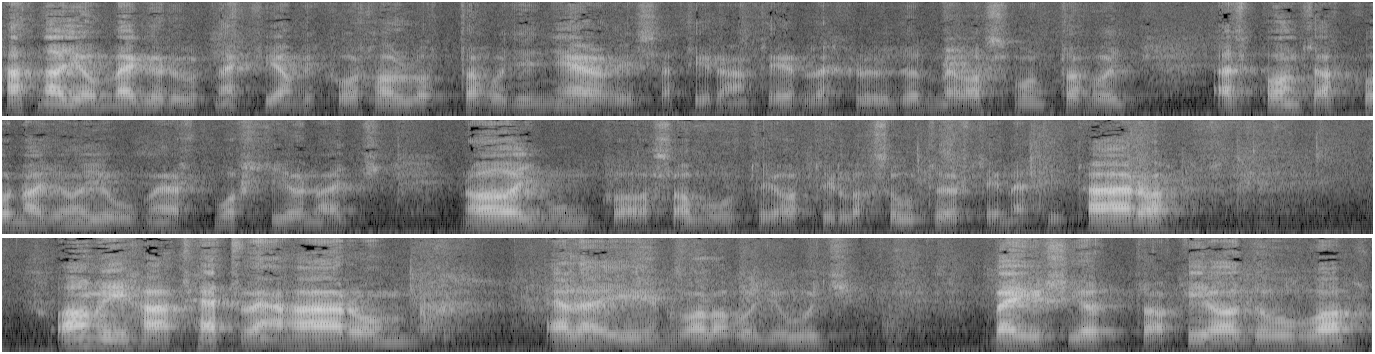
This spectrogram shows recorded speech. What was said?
hát nagyon megörült neki, amikor hallotta, hogy én nyelvészet iránt érdeklődöm, mert azt mondta, hogy ez pont akkor nagyon jó, mert most jön egy nagy munka a Szabóti Attila szótörténeti tára, ami hát 73 elején valahogy úgy be is jött a kiadóba,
